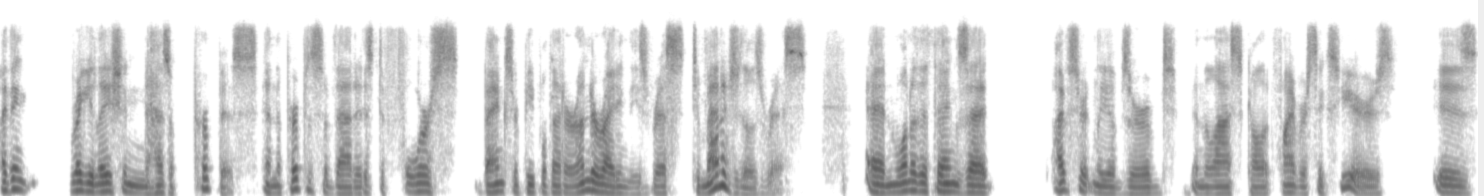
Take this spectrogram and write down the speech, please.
I think regulation has a purpose, and the purpose of that is to force banks or people that are underwriting these risks to manage those risks. And one of the things that I've certainly observed in the last, call it five or six years, is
